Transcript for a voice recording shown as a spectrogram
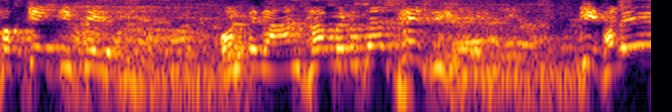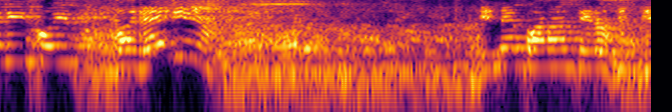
ਪੱਕੇ ਕੀਤੇ ਸੀ। ਹੁਣ ਪ੍ਰਧਾਨ ਸਾਹਿਬ ਮੈਨੂੰ ਦੱਸ ਰਹੇ ਸੀ ਕਿ ਹਲੇ ਵੀ ਕੋਈ ਬ- ਰਹਿ ਗਏ ਆ 12 13 ਸਿੱਧੀ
